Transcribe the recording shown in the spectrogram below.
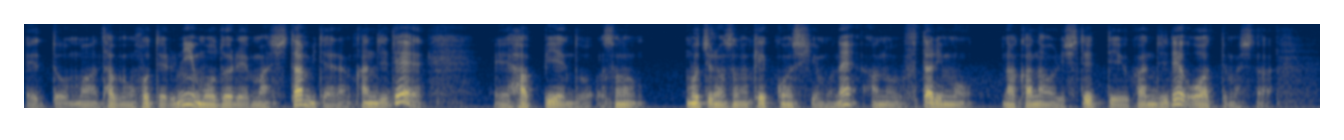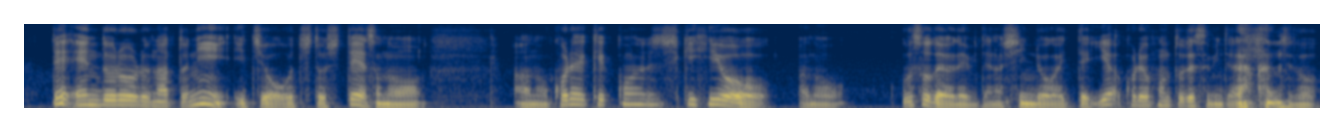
えっとまあ、多分ホテルに戻れましたみたいな感じで、えー、ハッピーエンドそのもちろんその結婚式もねあの2人も仲直りしてっていう感じで終わってました。でエンドロールの後に一応オチとしてそのあのこれ結婚式費用あの嘘だよねみたいな新郎が言っていやこれ本当ですみたいな感じの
